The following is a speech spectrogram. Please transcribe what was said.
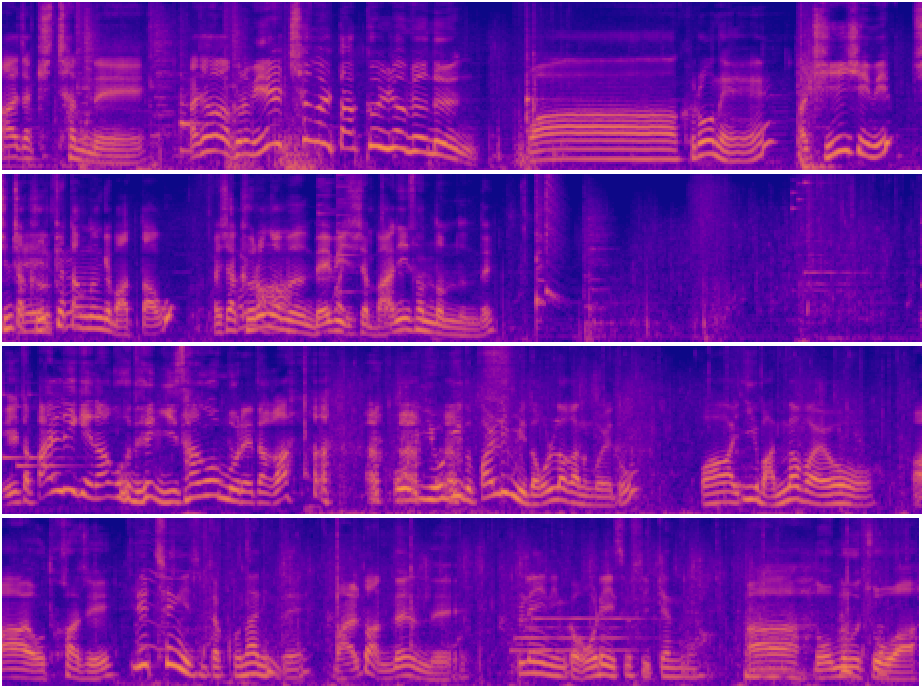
아 진짜 귀찮네 아 잠깐만 그럼 1층을 닦으려면은 와 그러네. 아 진심임? 진짜 에이, 그렇게 설- 닦는 게 맞다고? 아 진짜 설마. 그런 거면 맵이 진짜 진짜. 많이 선 넘는데 일단 빨리긴 하거든 이 상어물에다가 어 여기도 빨립니다. 올라가는 거에도. 와 이게 맞나봐요. 아 어떡하지 1층이 진짜 고난인데. 말도 안 되는데 플레이님과 오래 있을 수 있겠네요. 아 너무 좋아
